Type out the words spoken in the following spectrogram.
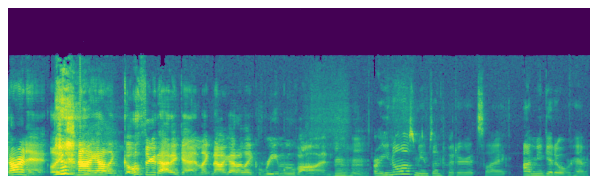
darn it, like now I gotta like go through that again. Like now I gotta like re move on. Mm-hmm. Or you know those memes on Twitter? It's like, I'm gonna get over him.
